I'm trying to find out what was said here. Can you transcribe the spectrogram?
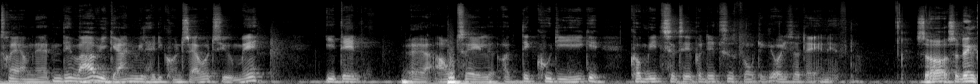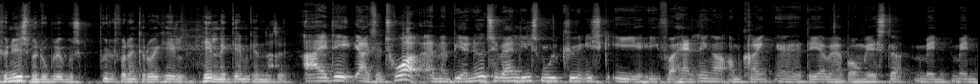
3 om natten, det var, at vi gerne ville have de konservative med i den øh, aftale, og det kunne de ikke komme sig til på det tidspunkt, det gjorde de så dagen efter. Så, så den kynisme, du blev beskyldt for, den kan du ikke helt, helt ikke genkende til? Nej, det, altså, jeg tror, at man bliver nødt til at være en lille smule kynisk i, i forhandlinger omkring øh, det at være borgmester, men, men,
